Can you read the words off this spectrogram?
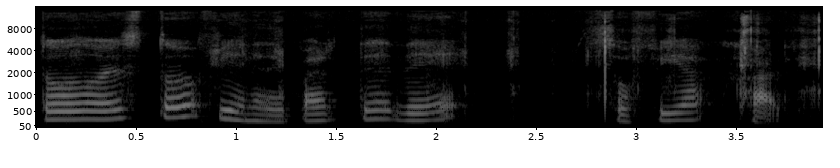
Todo esto viene de parte de Sofía Hardy.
